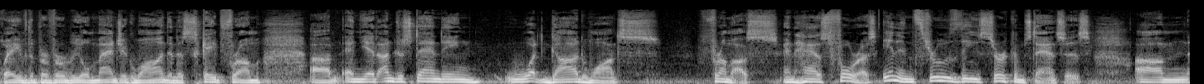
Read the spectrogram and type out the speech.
wave the proverbial magic wand and escape from. Uh, and yet, understanding what God wants from us and has for us in and through these circumstances, um,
